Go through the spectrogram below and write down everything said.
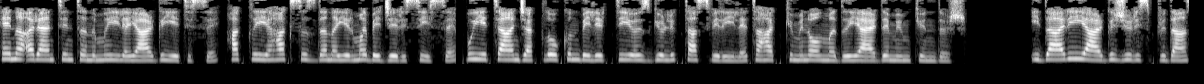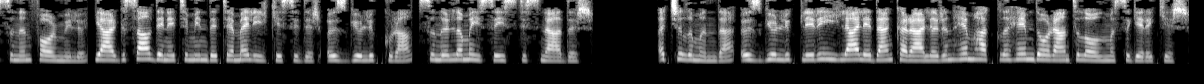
Hannah Arendt'in tanımıyla yargı yetisi, haklıyı haksızdan ayırma becerisi ise, bu yeti ancak Locke'un belirttiği özgürlük tasviriyle tahakkümün olmadığı yerde mümkündür. İdari yargı jürisprudansının formülü, yargısal denetimin de temel ilkesidir, özgürlük kural, sınırlama ise istisnadır. Açılımında, özgürlükleri ihlal eden kararların hem haklı hem de orantılı olması gerekir.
